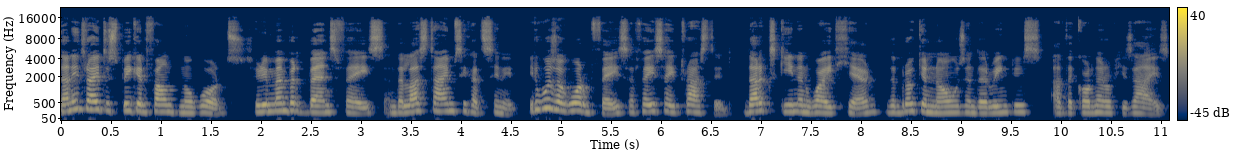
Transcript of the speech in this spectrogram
Dany tried to speak and found no words. She remembered Ben's face, and the last time she had seen it. It was a warm face, a face I trusted. Dark skin and white hair, the broken nose and the wrinkles at the corner of his eyes.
